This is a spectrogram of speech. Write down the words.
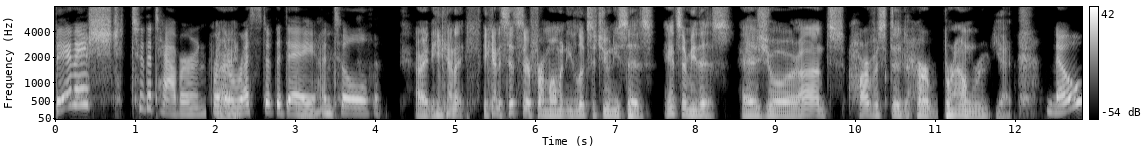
banished to the tavern for the rest of the day until All right. He kind of, he kind of sits there for a moment. He looks at you and he says, answer me this. Has your aunt harvested her brown root yet? no.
